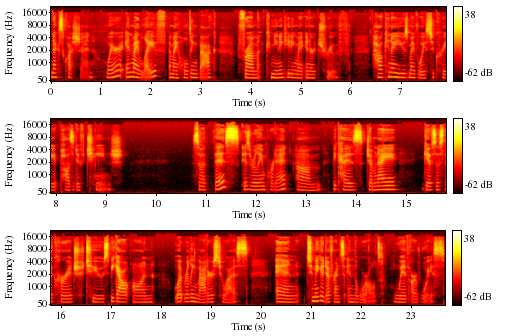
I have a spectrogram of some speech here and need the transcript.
Next question Where in my life am I holding back from communicating my inner truth? How can I use my voice to create positive change? So, this is really important um, because Gemini gives us the courage to speak out on what really matters to us and to make a difference in the world with our voice.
